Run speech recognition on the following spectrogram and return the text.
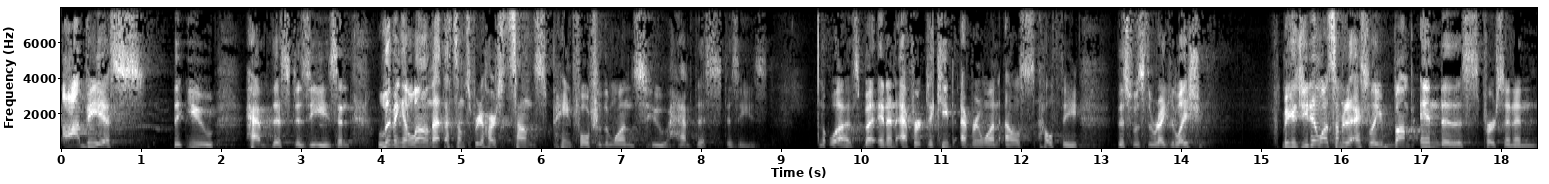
obvious that you have this disease. And living alone, that, that sounds pretty harsh. It sounds painful for the ones who have this disease. It was. But in an effort to keep everyone else healthy, this was the regulation. Because you didn't want somebody to actually bump into this person and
